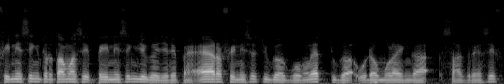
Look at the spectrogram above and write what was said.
finishing terutama si finishing juga jadi PR Vinicius juga gue ngeliat juga udah mulai nggak seagresif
